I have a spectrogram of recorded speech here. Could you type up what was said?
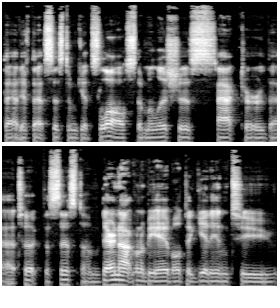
that if that system gets lost, the malicious actor that took the system, they're not going to be able to get into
